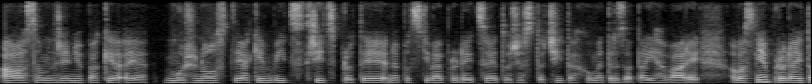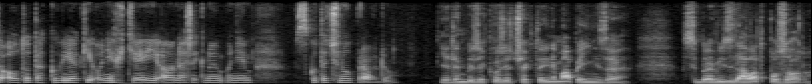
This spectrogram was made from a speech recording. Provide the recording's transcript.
A samozřejmě pak je, je možnost, jak jim víc stříc pro ty nepoctivé prodejce, je to, že stočí tachometr, zatají haváry a vlastně prodají to auto takový, jaký oni chtějí, ale neřeknou jim o něm skutečnou pravdu. Jeden by řekl, že člověk, který nemá peníze, si bude víc dávat pozor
